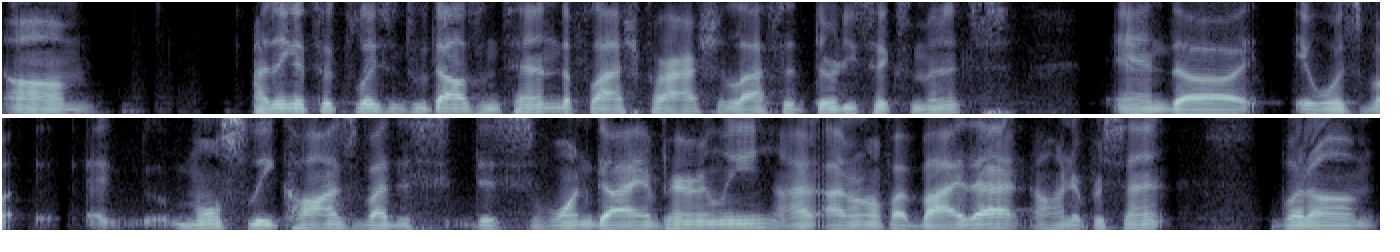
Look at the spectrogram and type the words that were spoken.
Um, I think it took place in 2010. The flash crash it lasted 36 minutes and uh, it was uh, mostly caused by this this one guy. Apparently, I, I don't know if I buy that 100, percent but um,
